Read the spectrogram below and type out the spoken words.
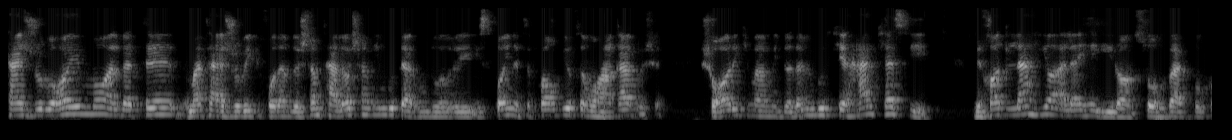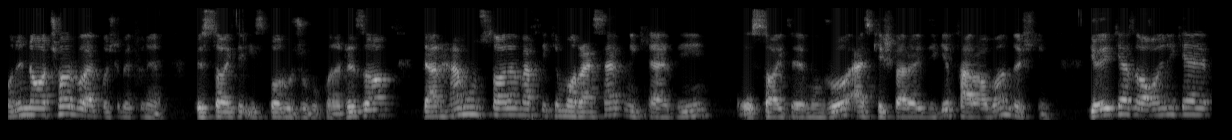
تجربه های ما البته من تجربه که خودم داشتم تلاشم این بود در اون دوره ایسپا این اتفاق بیفته محقق بشه. شعاری که من می‌دادم این بود که هر کسی می‌خواد له یا علیه ایران صحبت بکنه ناچار باید باشه بتونه به سایت ایسپا رجوع بکنه. رضا در همون سالم وقتی که ما رصد می‌کردیم سایتمون رو از کشورهای دیگه فراوان داشتیم. یا یکی از آقایانی که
